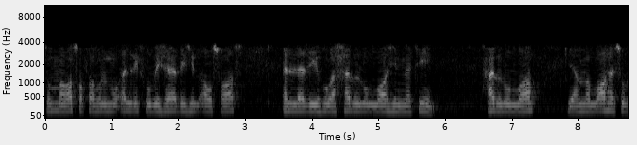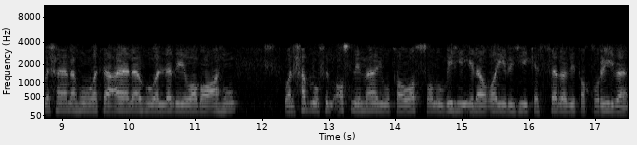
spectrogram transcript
ثم وصفه المؤلف بهذه الأوصاف الذي هو حبل الله المتين. حبل الله لأن الله سبحانه وتعالى هو الذي وضعه والحبل في الأصل ما يتوصل به إلى غيره كالسبب تقريبا.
